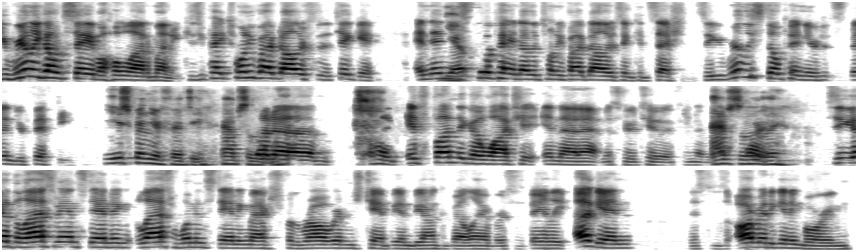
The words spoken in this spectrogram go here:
you really don't save a whole lot of money because you pay twenty five dollars for the ticket, and then you still pay another twenty five dollars in concessions. So you really still paying your spend your fifty. You spend your 50. Absolutely. But um, like it's fun to go watch it in that atmosphere too. If you never Absolutely. So you got the last man standing, last woman standing match for the Raw Women's Champion Bianca Belair versus Bayley again. This is already getting boring.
